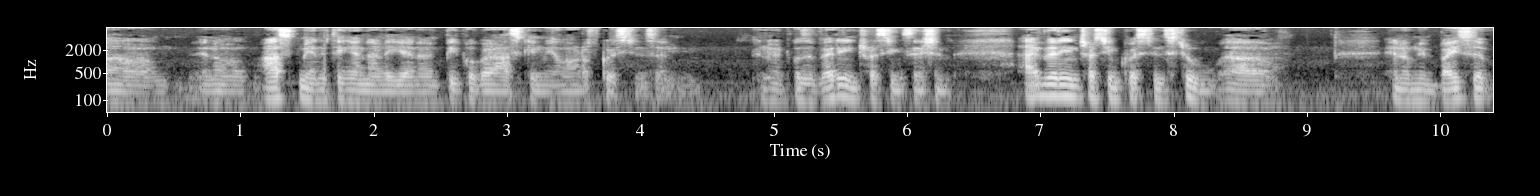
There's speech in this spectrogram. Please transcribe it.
Um, you know, ask me anything and, and again, and people were asking me a lot of questions, and you know, it was a very interesting session. I had very interesting questions too. Uh, you know, I mean, bicep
